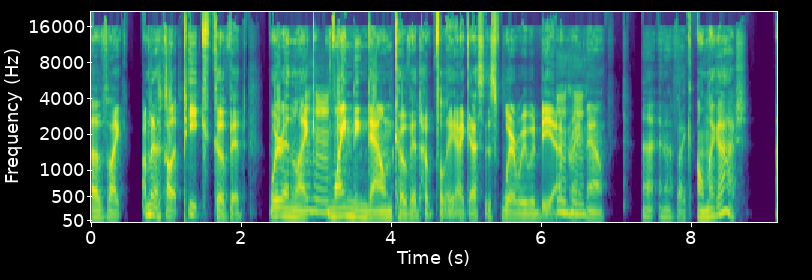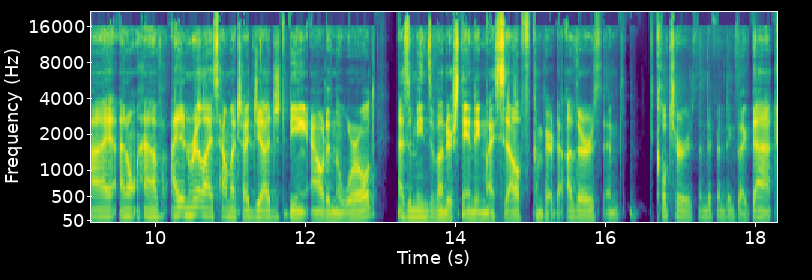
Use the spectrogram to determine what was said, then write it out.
of like i'm going to call it peak covid we're in like Mhm. winding down covid hopefully i guess is where we would be at right Mhm. now uh, and i was like oh my gosh i i don't have i didn't realize how much i judged being out in the world as a means of understanding myself compared to others and cultures and different things like that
